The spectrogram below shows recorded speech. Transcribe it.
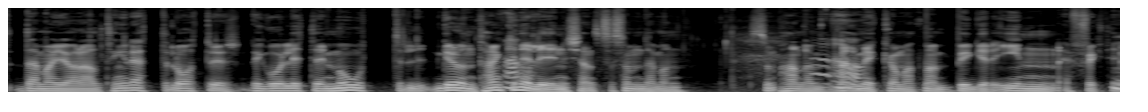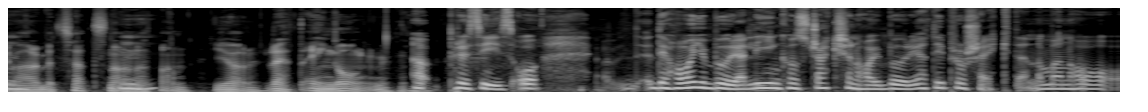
där man gör allting rätt. Det, låter, det går lite emot grundtanken ja. i lean känns det som. Där man som handlar ja. väldigt mycket om att man bygger in effektiva mm. arbetssätt snarare mm. än att man gör rätt en gång. Ja, precis, och det har ju börjat, Lean Construction har ju börjat i projekten och man har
